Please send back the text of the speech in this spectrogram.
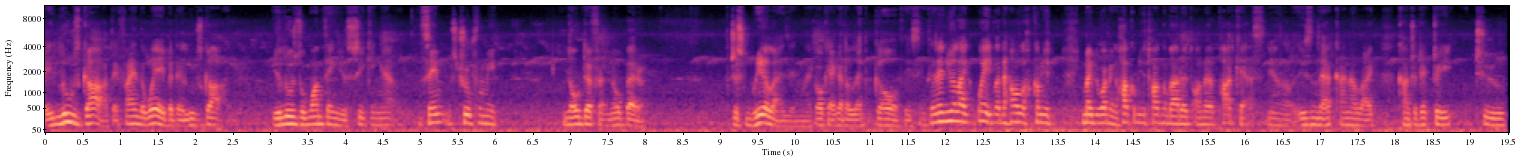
They lose God. They find the way, but they lose God you lose the one thing you're seeking out. The same is true for me. No different, no better. Just realizing, like, okay, I gotta let go of these things. And then you're like, wait, but how, come you, you might be wondering, how come you're talking about it on a podcast? You know, isn't that kind of like contradictory to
